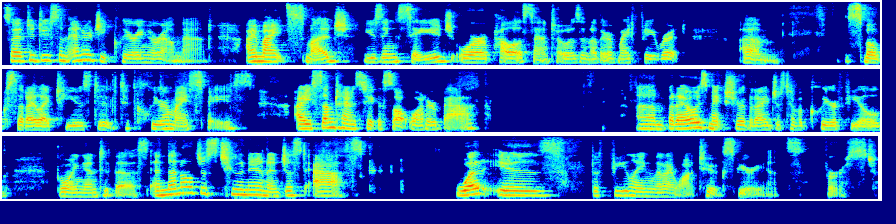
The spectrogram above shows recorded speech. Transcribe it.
So I have to do some energy clearing around that. I might smudge using sage or Palo Santo is another of my favorite um, smokes that I like to use to, to clear my space. I sometimes take a saltwater bath, um, but I always make sure that I just have a clear field going into this. And then I'll just tune in and just ask, what is the feeling that I want to experience first?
